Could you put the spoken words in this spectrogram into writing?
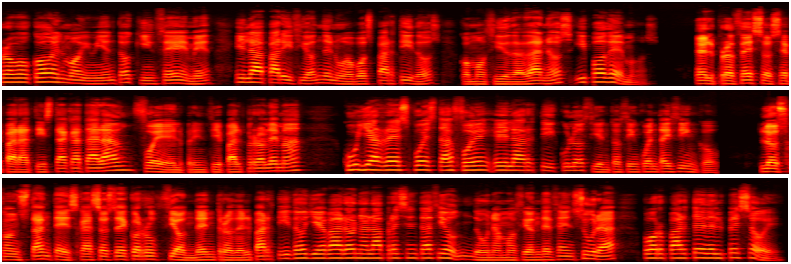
provocó el movimiento 15M y la aparición de nuevos partidos como Ciudadanos y Podemos. El proceso separatista catalán fue el principal problema, cuya respuesta fue el artículo 155. Los constantes casos de corrupción dentro del partido llevaron a la presentación de una moción de censura por parte del PSOE.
